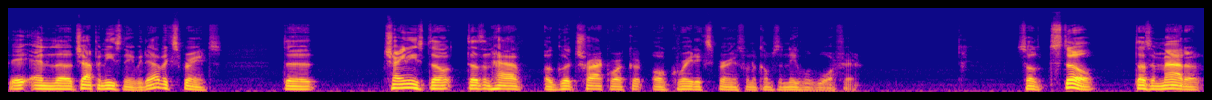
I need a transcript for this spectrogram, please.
They and the Japanese Navy. They have experience. The Chinese don't doesn't have a good track record or great experience when it comes to naval warfare. So still doesn't matter.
